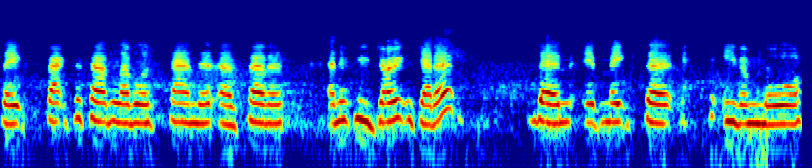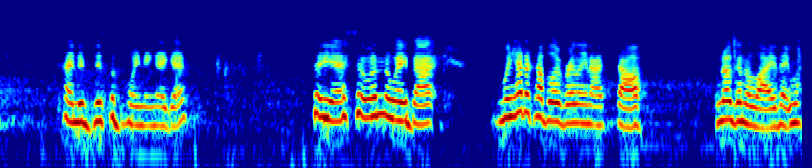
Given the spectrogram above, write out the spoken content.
They expect a certain level of standard of service, and if you don't get it, then it makes it even more kind of disappointing, I guess. So yeah, so on the way back, we had a couple of really nice staff. I'm not gonna lie, they were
